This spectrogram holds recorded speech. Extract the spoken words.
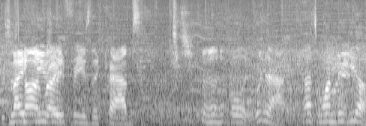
This is Mike not usually right. frees the crabs. Holy, look at that. That's one big eel.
